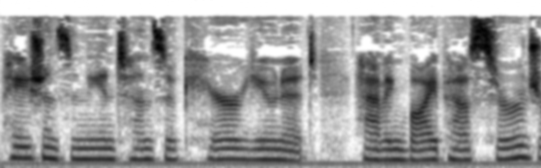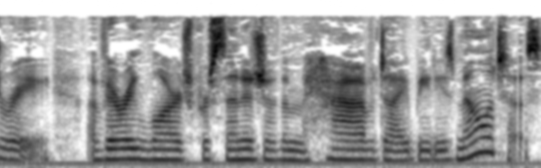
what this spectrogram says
Patients in the intensive care unit having bypass surgery, a very large percentage of them have diabetes mellitus.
